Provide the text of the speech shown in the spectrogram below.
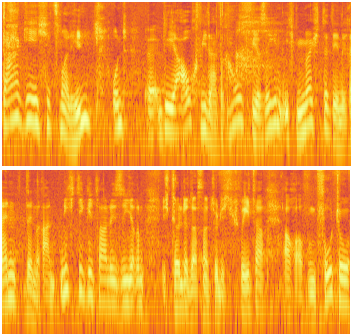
da gehe ich jetzt mal hin und äh, gehe auch wieder drauf. Wir sehen, ich möchte den, Rand, den Rand nicht digitalisieren. Ich könnte das natürlich später auch auf dem Foto,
